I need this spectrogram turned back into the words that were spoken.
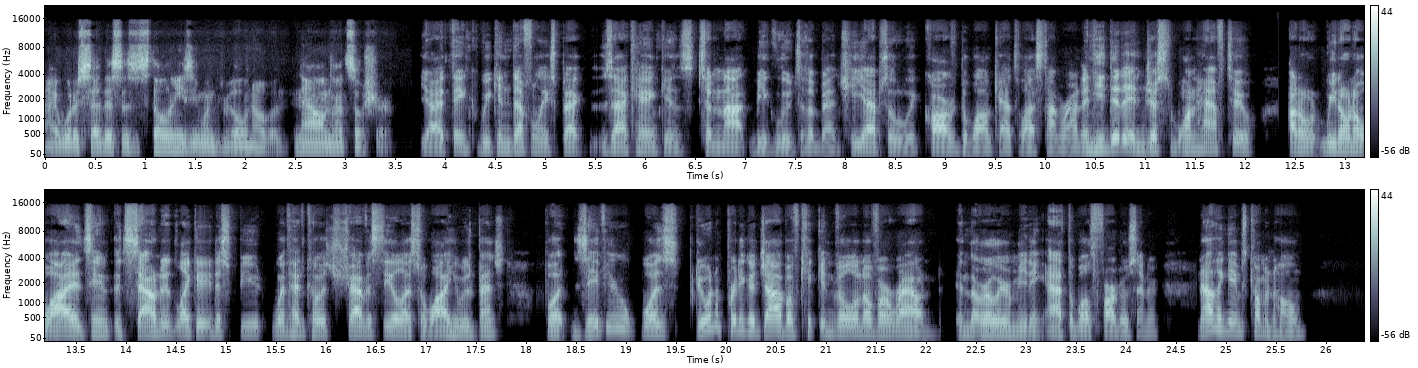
I would have said this is still an easy win for Villanova. Now I'm not so sure. Yeah, I think we can definitely expect Zach Hankins to not be glued to the bench. He absolutely carved the Wildcats last time around, and he did it in just one half too. I don't we don't know why. It seemed it sounded like a dispute with head coach Travis Steele as to why he was benched, but Xavier was doing a pretty good job of kicking Villanova around in the earlier meeting at the Wells Fargo Center. Now the game's coming home.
